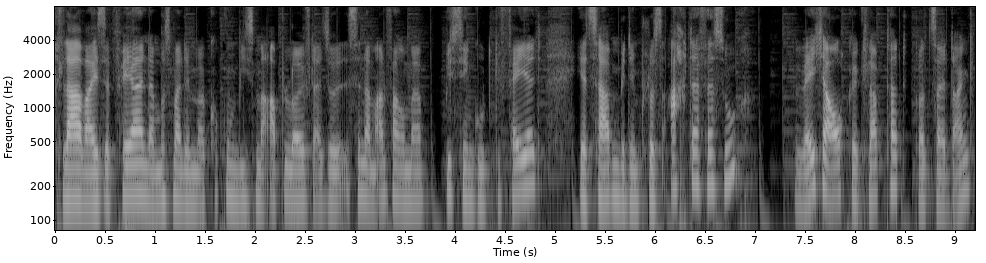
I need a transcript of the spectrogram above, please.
Klar, weiße Perlen, da muss man dann mal gucken, wie es mal abläuft. Also es sind am Anfang immer ein bisschen gut gefailt. Jetzt haben wir den plus 8er Versuch welcher auch geklappt hat, Gott sei Dank.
